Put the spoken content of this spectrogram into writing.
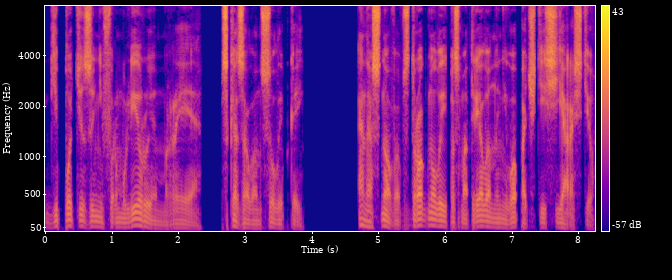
гипотезы не формулируем, Рея», — сказал он с улыбкой. Она снова вздрогнула и посмотрела на него почти с яростью.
